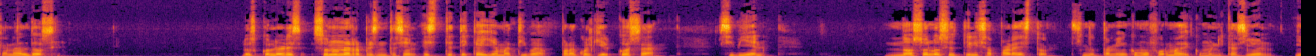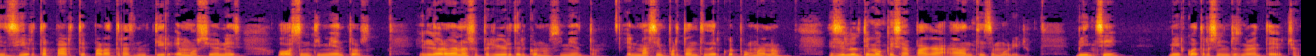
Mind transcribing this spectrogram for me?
Canal 12. Los colores son una representación estética y llamativa para cualquier cosa. Si bien no solo se utiliza para esto, sino también como forma de comunicación y en cierta parte para transmitir emociones o sentimientos. El órgano superior del conocimiento, el más importante del cuerpo humano, es el último que se apaga antes de morir. Vinci, 1498.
